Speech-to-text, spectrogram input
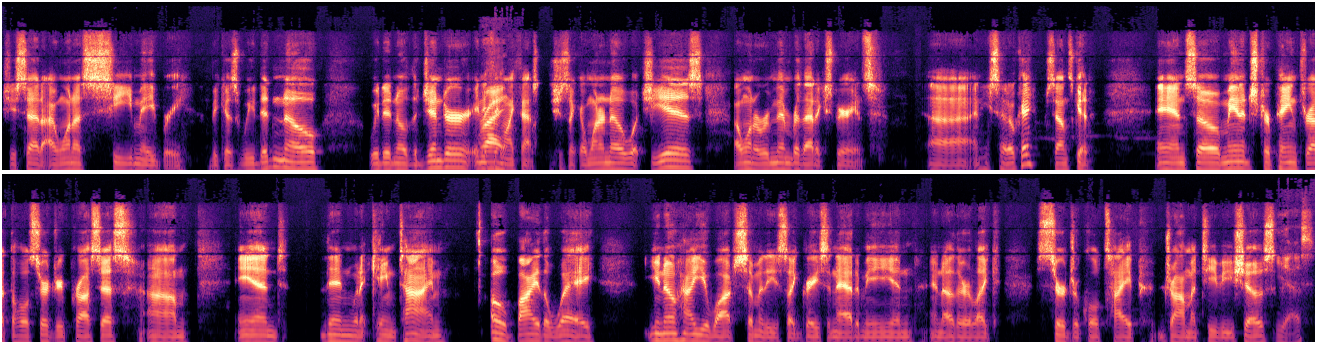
she said i want to see mabry because we didn't know we didn't know the gender anything Right. like that. She's like i want to know what she is. I want to remember that experience. Uh, and he said okay sounds good. And so managed her pain throughout the whole surgery process um, and then when it came time oh by the way you know how you watch some of these like Grey's Anatomy and and other like surgical type drama TV shows? Yes.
